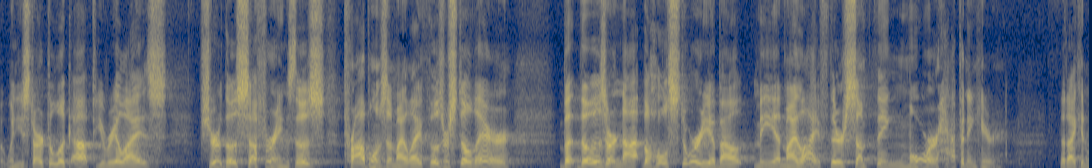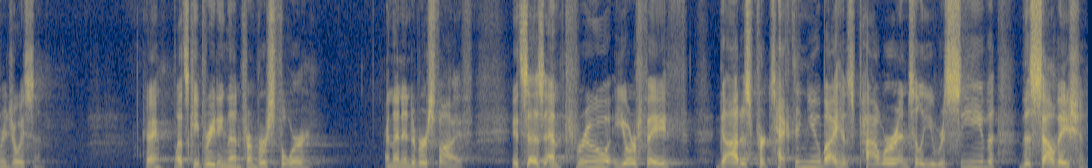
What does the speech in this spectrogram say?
But when you start to look up, you realize, sure, those sufferings, those problems in my life, those are still there. But those are not the whole story about me and my life. There's something more happening here that I can rejoice in. Okay, let's keep reading then from verse 4 and then into verse 5. It says, And through your faith, God is protecting you by his power until you receive this salvation.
